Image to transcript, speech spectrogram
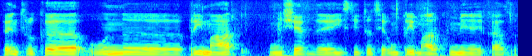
Pentru că un uh, primar, un șef de instituție, un primar, cum e cazul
